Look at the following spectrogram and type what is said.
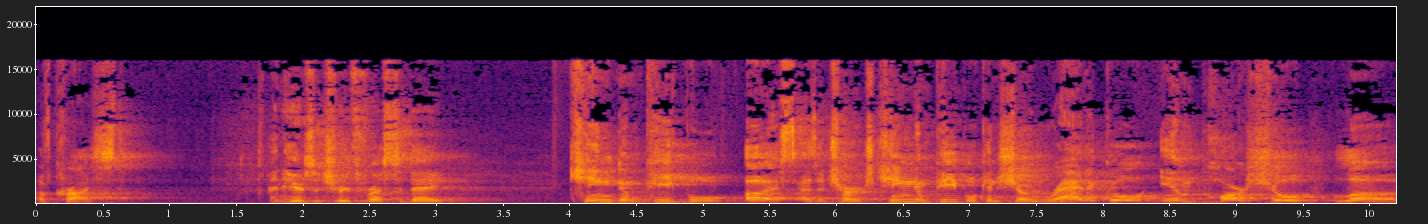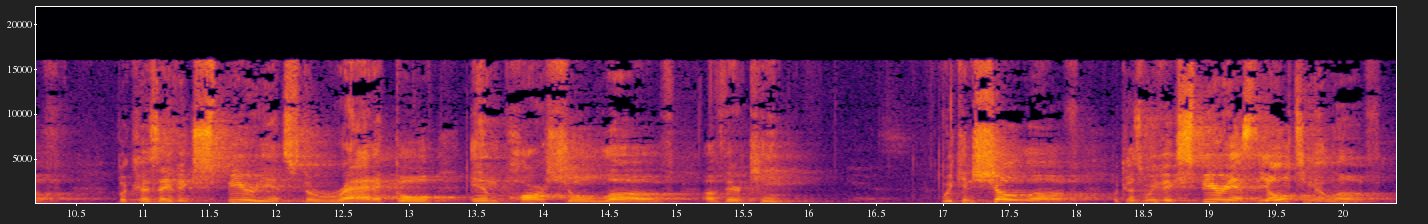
of Christ. And here's the truth for us today kingdom people, us as a church, kingdom people can show radical, impartial love because they've experienced the radical, impartial love of their king. We can show love because we've experienced the ultimate love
